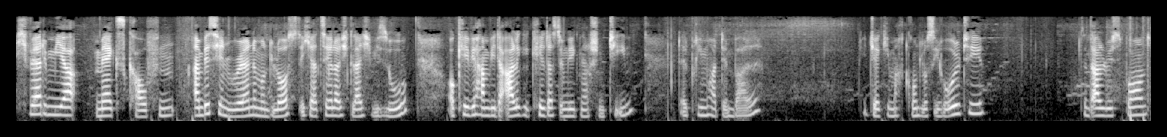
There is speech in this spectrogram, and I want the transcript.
Ich werde mir Max kaufen. Ein bisschen random und lost. Ich erzähle euch gleich wieso. Okay, wir haben wieder alle gekillt aus dem gegnerischen Team. Der Primo hat den Ball. Die Jackie macht grundlos ihre Ulti. Sind alle respawned.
